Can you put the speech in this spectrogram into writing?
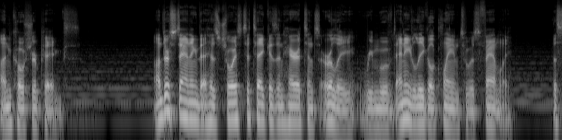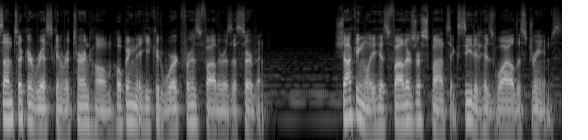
unkosher pigs. Understanding that his choice to take his inheritance early removed any legal claim to his family, the son took a risk and returned home, hoping that he could work for his father as a servant. Shockingly, his father's response exceeded his wildest dreams.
